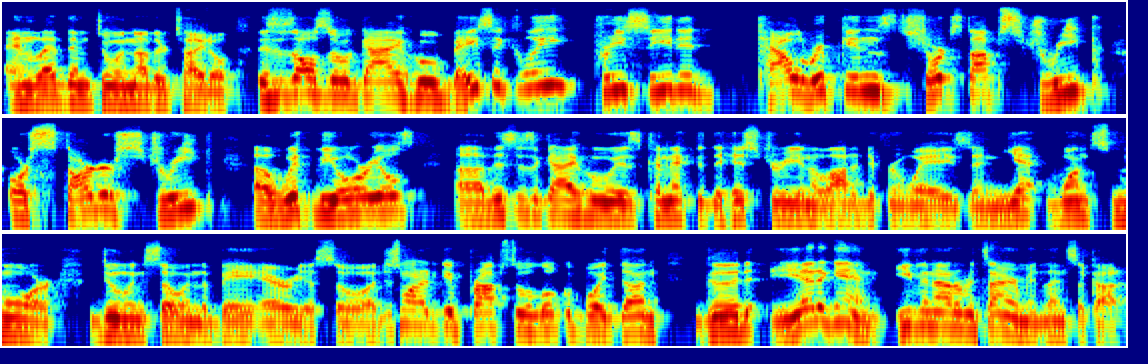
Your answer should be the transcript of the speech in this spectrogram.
and led them to another title. This is also a guy who basically preceded Cal Ripken's shortstop streak or starter streak uh, with the Orioles. Uh, this is a guy who is connected to history in a lot of different ways, and yet once more doing so in the Bay Area. So I uh, just wanted to give props to a local boy done good yet again, even out of retirement, Len Sakata.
